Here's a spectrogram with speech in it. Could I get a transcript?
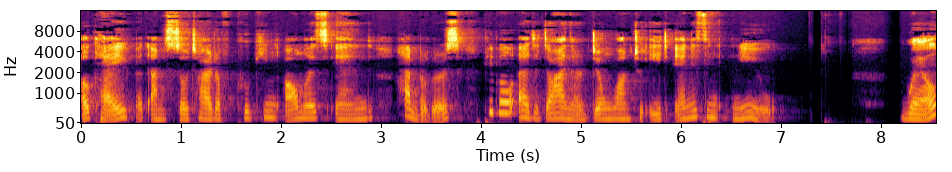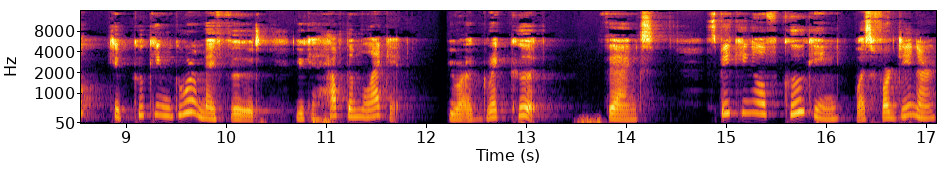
Okay, but I'm so tired of cooking omelets and hamburgers. People at the diner don't want to eat anything new. Well, keep cooking gourmet food. You can help them like it. You are a great cook. Thanks. Speaking of cooking, what's for dinner?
